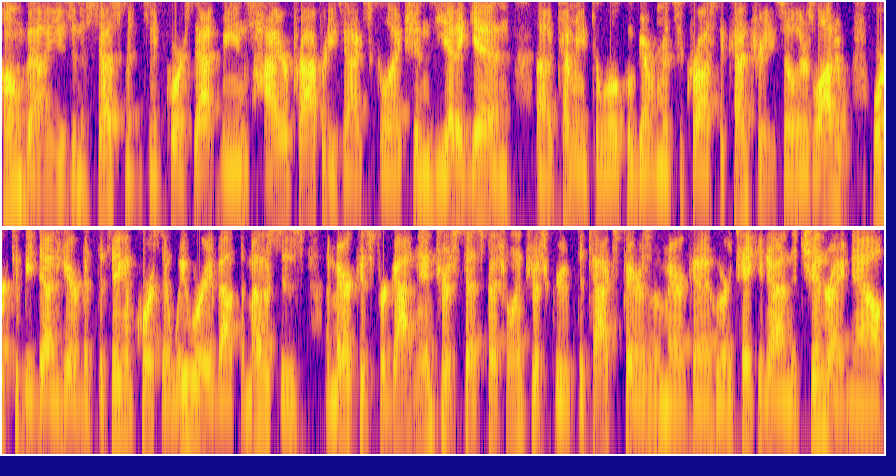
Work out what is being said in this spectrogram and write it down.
home values and assessments. And of course, that means higher property tax collections yet again uh, coming to local governments across the country. So there's a lot of work to be done here. But the thing, of course, that we worry about the most is America's forgotten interest, uh, special interest group, the taxpayers of America, who are taking it on the chin right now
